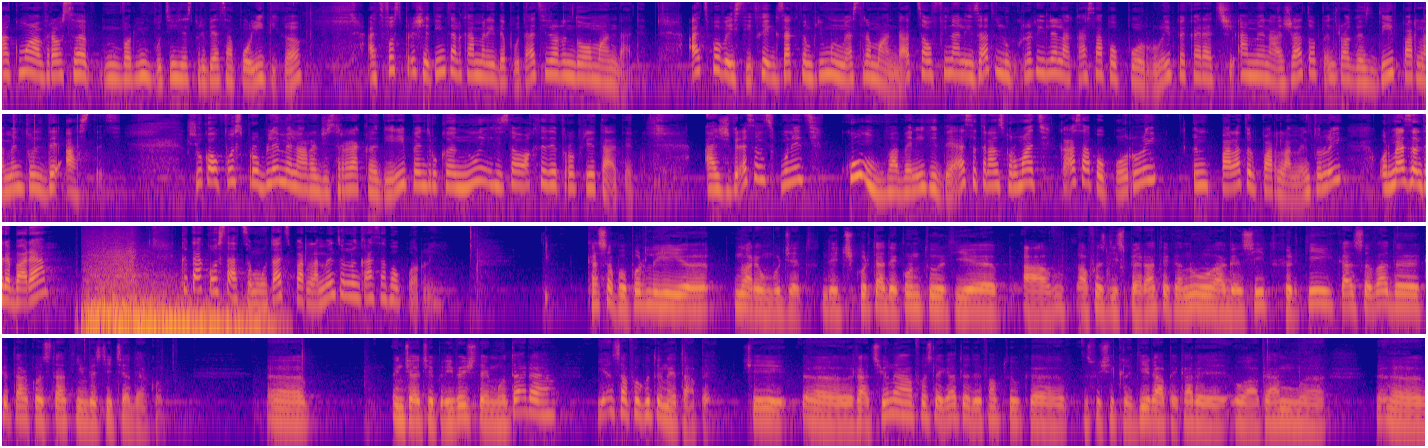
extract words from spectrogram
Acum vreau să vorbim puțin despre viața politică. Ați fost președinte al Camerei Deputaților în două mandate. Ați povestit că exact în primul nostru mandat s-au finalizat lucrările la Casa Poporului pe care ați și amenajat-o pentru a găzdui Parlamentul de astăzi. Știu că au fost probleme la înregistrarea clădirii pentru că nu existau acte de proprietate. Aș vrea să-mi spuneți cum v-a venit ideea să transformați Casa Poporului în Palatul Parlamentului. Urmează întrebarea. Cât a costat să mutați Parlamentul în Casa Poporului? Casa Poporului uh, nu are un buget. Deci Curtea de Conturi uh, a, a fost disperată că nu a găsit hârtii ca să vadă cât a costat investiția de acolo. Uh, în ceea ce privește mutarea, ea s-a făcut în etape. Și uh, rațiunea a fost legată de faptul că, în sfârșit, clădirea pe care o aveam uh,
